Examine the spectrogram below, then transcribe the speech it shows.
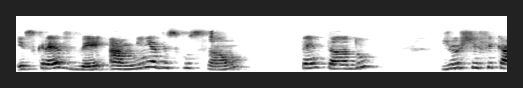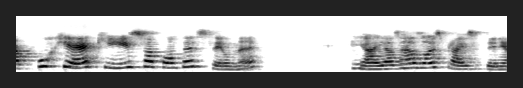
escrever a minha discussão tentando justificar por que é que isso aconteceu, né? E aí as razões para isso terem,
